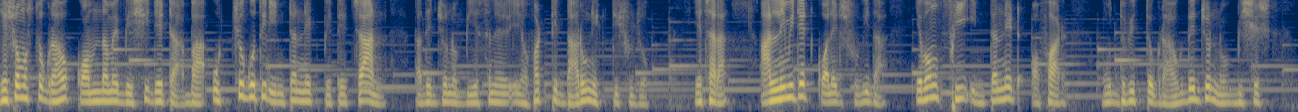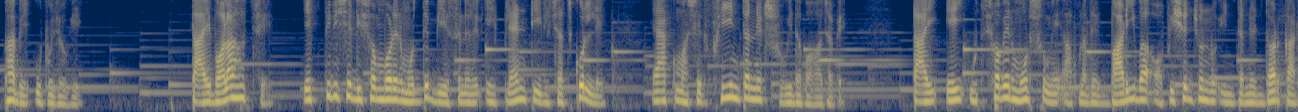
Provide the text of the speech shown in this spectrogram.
যে সমস্ত গ্রাহক কম দামে বেশি ডেটা বা উচ্চ গতির ইন্টারনেট পেতে চান, তাদের জন্য বিএসএনএল এই অফারটি দারুণ একটি সুযোগ। এছাড়া আনলিমিটেড কলের সুবিধা এবং ফ্রি ইন্টারনেট অফার মধ্যবিত্ত গ্রাহকদের জন্য বিশেষভাবে উপযোগী। তাই বলা হচ্ছে, একত্রিশে ডিসেম্বরের মধ্যে বিএসএনএল এর এই প্ল্যানটি রিচার্জ করলে এক মাসের ফ্রি ইন্টারনেট সুবিধা পাওয়া যাবে। তাই এই উৎসবের মরশুমে আপনাদের বাড়ি বা অফিসের জন্য ইন্টারনেট দরকার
